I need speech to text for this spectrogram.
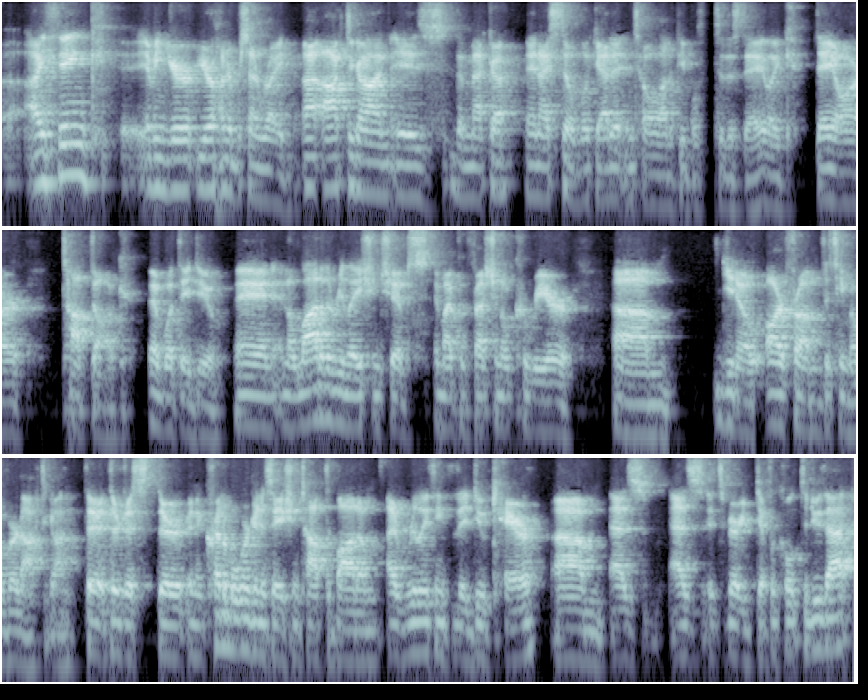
uh, I think I mean you're you're 100 percent right. Uh, Octagon is the mecca, and I still look at it and tell a lot of people to this day like they are top dog at what they do, and and a lot of the relationships in my professional career um, you know, are from the team over at Octagon. They're they're just they're an incredible organization, top to bottom. I really think that they do care, um, as as it's very difficult to do that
